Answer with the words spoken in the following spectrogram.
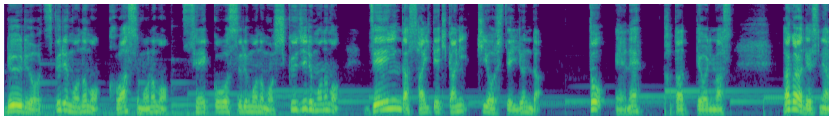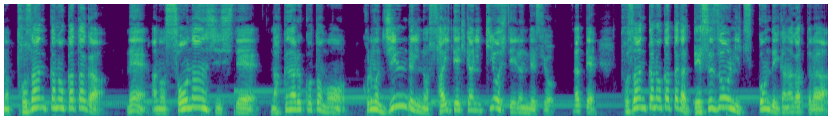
ルールを作る者も壊す者も、成功する者もしくじる者も、全員が最適化に寄与しているんだ。と、えー、ね、語っております。だからですね、あの登山家の方が、ね、あの遭難死して亡くなることも、これも人類の最適化に寄与しているんですよ。だって、登山家の方がデスゾーンに突っ込んでいかなかったら、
